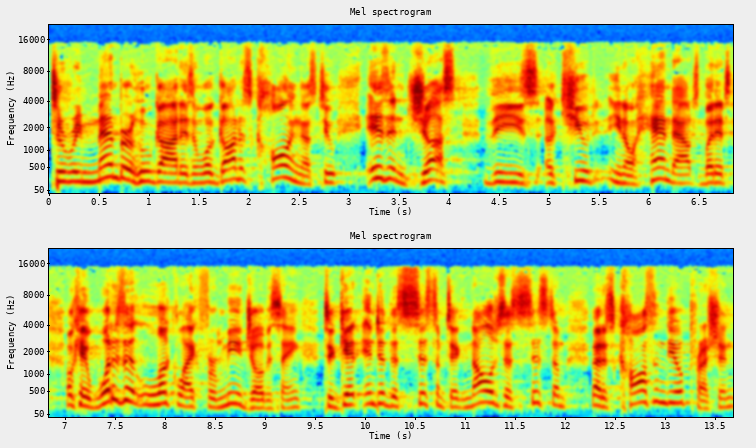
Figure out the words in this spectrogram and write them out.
to remember who God is and what God is calling us to, isn't just these acute, you know, handouts, but it's okay, what does it look like for me, Job is saying, to get into the system, to acknowledge the system that is causing the oppression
